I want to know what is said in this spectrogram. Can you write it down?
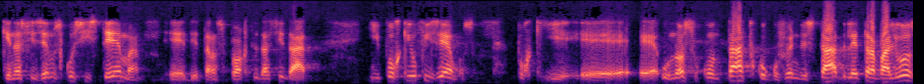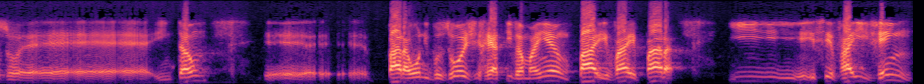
que nós fizemos com o sistema é, de transporte da cidade. E por que o fizemos? porque é, é, o nosso contato com o governo do Estado é trabalhoso. É, é então, é, para ônibus hoje, reativa amanhã, pai vai, para, e esse vai e vem,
